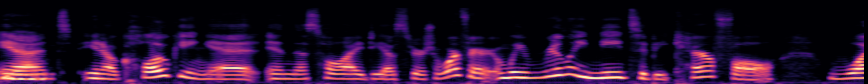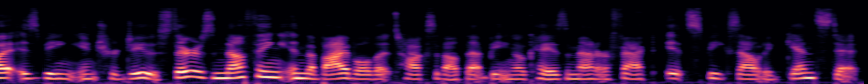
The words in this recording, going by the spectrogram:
Yeah. And, you know, cloaking it in this whole idea of spiritual warfare. And we really need to be careful what is being introduced. There is nothing in the Bible that talks about that being okay. As a matter of fact, it speaks out against it.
